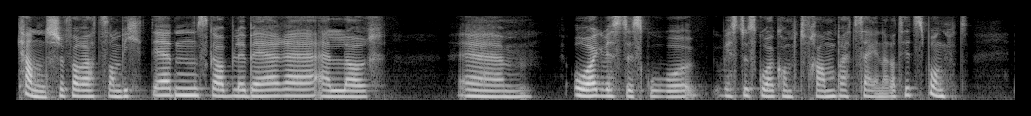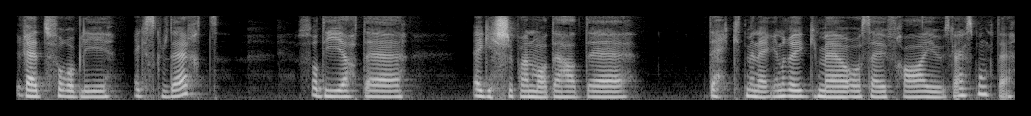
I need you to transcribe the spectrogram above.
Kanskje for at samvittigheten skal bli bedre, eller um, Og hvis det, skulle, hvis det skulle ha kommet fram på et senere tidspunkt. Redd for å bli ekskludert. Fordi at det, jeg ikke på en måte hadde dekt min egen rygg med å si fra i utgangspunktet.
